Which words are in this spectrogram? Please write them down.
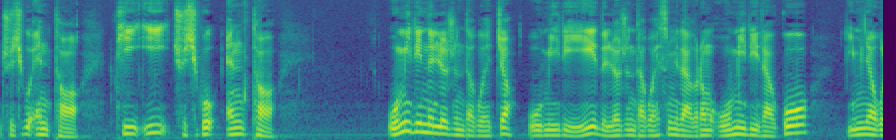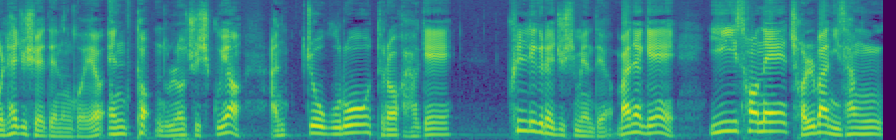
주시고 엔터, de 주시고 엔터. 5mm 늘려준다고 했죠? 5mm 늘려준다고 했습니다. 그럼 5mm라고 입력을 해주셔야 되는 거예요. 엔터 눌러주시고요. 안쪽으로 들어가게 클릭을 해주시면 돼요. 만약에 이 선의 절반 이상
